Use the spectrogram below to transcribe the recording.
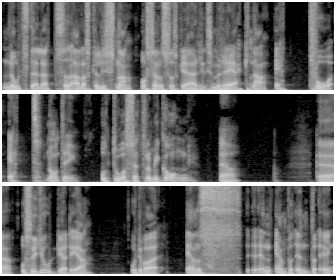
notstället så att alla ska lyssna och sen så ska jag liksom räkna ett, två, ett någonting. och då sätter de igång. Ja. Eh, och så gjorde jag det. Och det var en, en, en, en,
